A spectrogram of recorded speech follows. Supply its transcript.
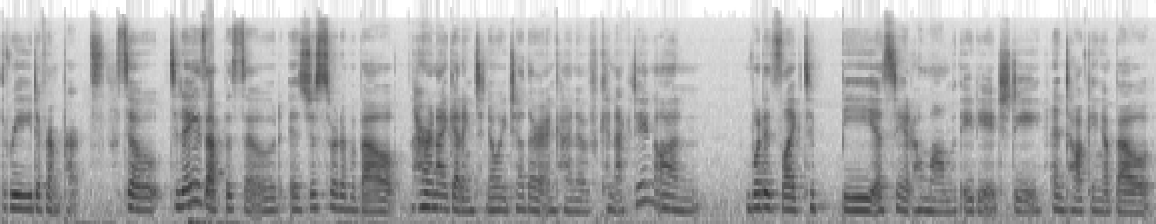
three different parts. So, today's episode is just sort of about her and I getting to know each other and kind of connecting on what it's like to be a stay at home mom with ADHD and talking about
